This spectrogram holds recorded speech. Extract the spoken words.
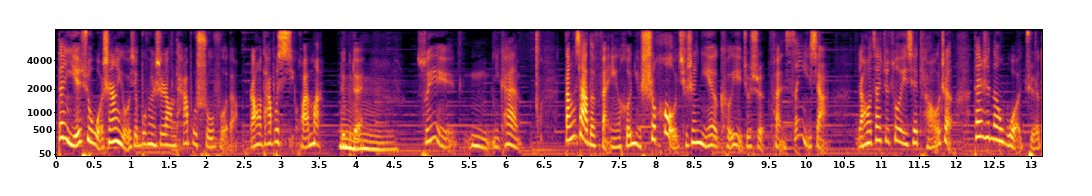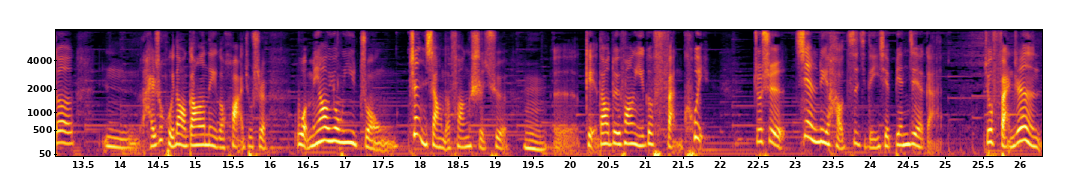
但也许我身上有一些部分是让他不舒服的，然后他不喜欢嘛，对不对？所以，嗯，你看当下的反应和你事后，其实你也可以就是反思一下，然后再去做一些调整。但是呢，我觉得，嗯，还是回到刚刚那个话，就是。我们要用一种正向的方式去，嗯，呃，给到对方一个反馈，就是建立好自己的一些边界感。就反正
